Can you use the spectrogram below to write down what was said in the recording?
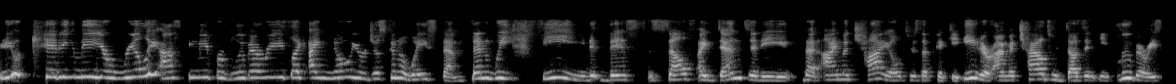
are you kidding me? You're really asking me for blueberries? Like, I know you're just going to waste them. Then we feed this self identity that I'm a child who's a picky eater. I'm a child who doesn't eat blueberries.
